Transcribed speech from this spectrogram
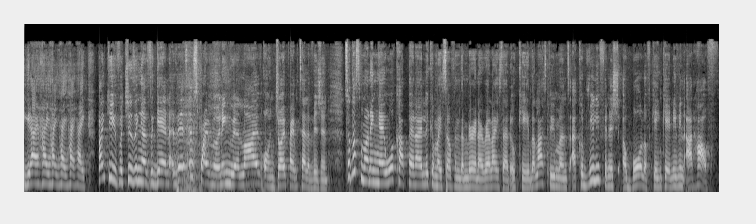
Yeah, hi, hi, hi, hi, hi. Thank you for choosing us again. This is Prime Morning. We are live on Joy Prime Television. So this morning I woke up and I look at myself in the mirror and I realized that, okay, in the last three months, I could really finish a ball of kenkey and even add half.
